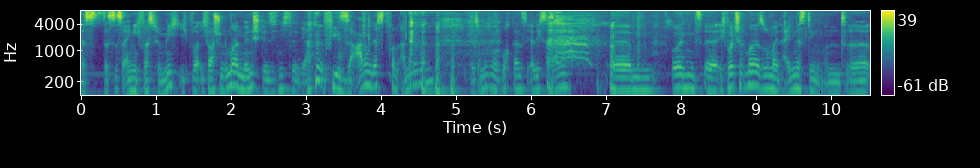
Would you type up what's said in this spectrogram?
das, das ist eigentlich was für mich. Ich war, ich war schon immer ein Mensch, der sich nicht so gerne viel sagen lässt von anderen. Das muss man auch ganz ehrlich sagen. ähm, und äh, ich wollte schon immer so mein eigenes Ding. Und äh,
